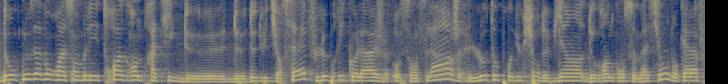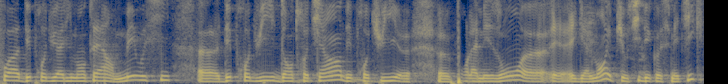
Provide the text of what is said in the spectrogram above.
Donc nous avons rassemblé trois grandes pratiques de, de, le bricolage au sens large, l'autoproduction de biens de grande consommation, donc à la fois des produits alimentaires, mais aussi euh, des produits d'entretien, des produits euh, euh, pour la maison également, et puis aussi des cosmétiques.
